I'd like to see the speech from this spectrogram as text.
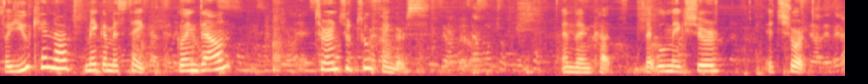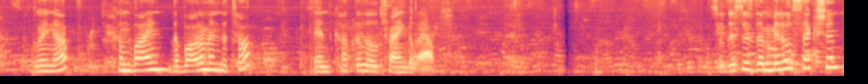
So you cannot make a mistake. Going down, turn to two fingers and then cut. That will make sure it's short. Going up, combine the bottom and the top and cut the little triangle out. So this is the middle section.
